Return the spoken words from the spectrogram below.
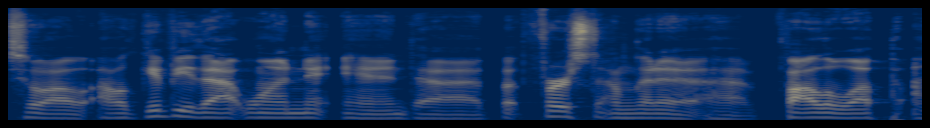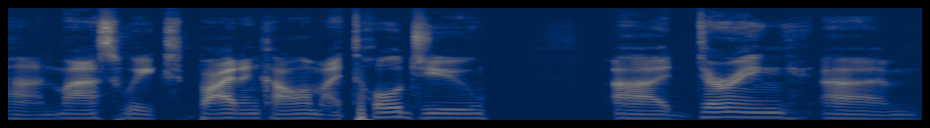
so I'll I'll give you that one, and uh, but first I'm gonna uh, follow up on last week's Biden column. I told you uh, during um,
